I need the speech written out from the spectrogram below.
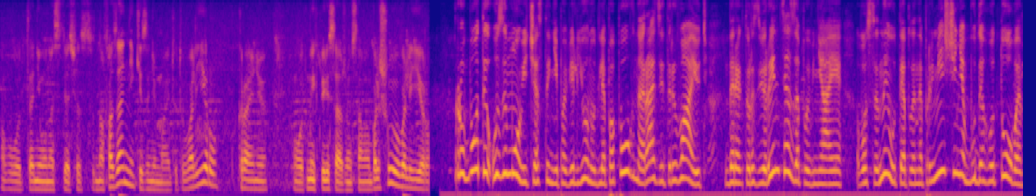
Вот, они у нас сидят сейчас на фазаннике, занимают эту вольеру крайнюю. Вот, мы их пересаживаем в самую большую вольеру. Роботи у зимовій частині павільйону для папуг наразі тривають. Директор звіринця запевняє, восени утеплене приміщення буде готове,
